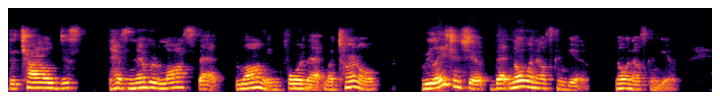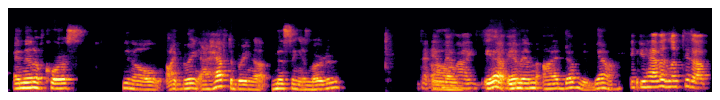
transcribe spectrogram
the child just has never lost that longing for that maternal relationship that no one else can give. No one else can give. And then, of course, you know, I bring, I have to bring up missing and murdered. The MMI. Um, yeah, MMIW. Yeah. If you haven't looked it up,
